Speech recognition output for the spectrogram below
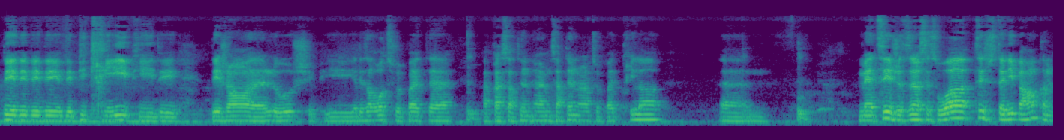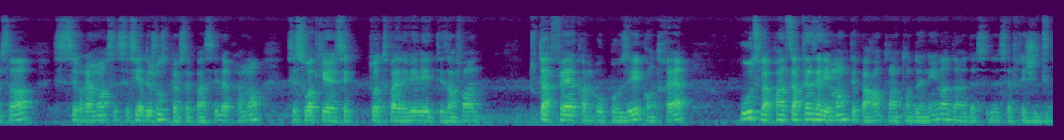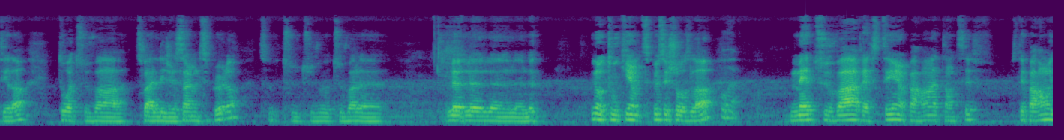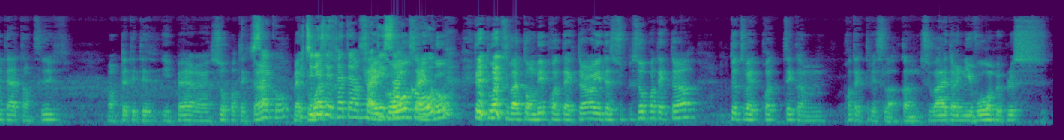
des, des, des, des, des, piqueries, puis des, des gens euh, louches, et puis il y a des endroits où tu veux pas être, euh, après à une certaine heure, tu veux pas être pris là. Euh, mais tu sais, je veux dire, c'est soit, tu sais, des parents comme ça, c'est vraiment, s'il y a deux choses qui peuvent se passer, d'après moi, c'est soit que toi, tu vas élever tes enfants tout à fait comme opposés, contraire, ou tu vas prendre certains éléments que tes parents t'ont donné là, de, de, cette rigidité-là. Toi, tu vas, tu vas alléger ça un petit peu. Là. Tu, tu, tu, vas, tu vas le, le, le, le, le you know, un petit peu ces choses-là. Ouais. Mais tu vas rester un parent attentif. Si tes parents été attentifs, ont peut-être été hyper euh, surprotecteurs. Psycho. Mais Utilise les vrais termes. Psycho, psycho. psycho. Peut-être toi, tu vas tomber protecteur. Il était surprotecteur. Toi, tu vas être protecteur comme protectrice là. Comme tu vas être à un niveau un peu plus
